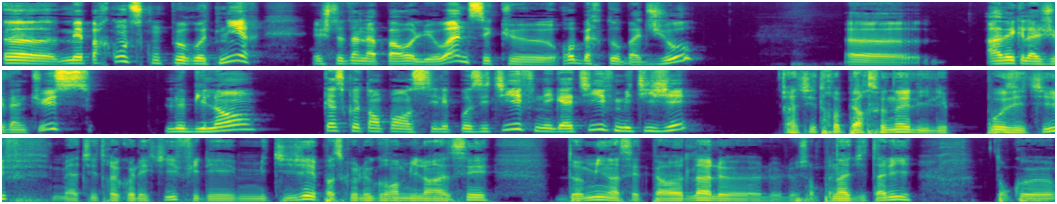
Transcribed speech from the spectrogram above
Mais par contre, ce qu'on peut retenir, et je te donne la parole, Johan, c'est que Roberto Baggio, avec la Juventus. Le bilan, qu'est-ce que tu en penses? Il est positif, négatif, mitigé? À titre personnel, il est positif, mais à titre collectif, il est mitigé parce que le Grand Milan AC domine à cette période-là le, championnat d'Italie. Donc, euh,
